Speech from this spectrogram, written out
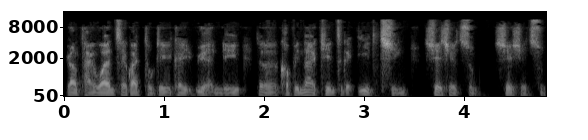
让台湾这块土地可以远离这个 COVID-19 这个疫情。谢谢主，谢谢主。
